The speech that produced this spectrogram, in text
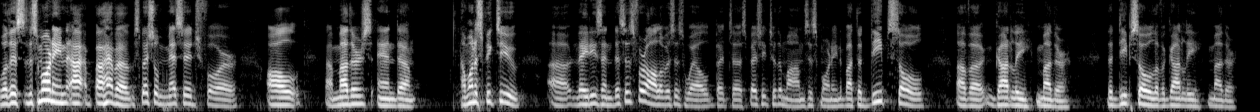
Well, this, this morning, I, I have a special message for all uh, mothers, and um, I want to speak to you, uh, ladies, and this is for all of us as well, but uh, especially to the moms this morning, about the deep soul of a godly mother. The deep soul of a godly mother.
